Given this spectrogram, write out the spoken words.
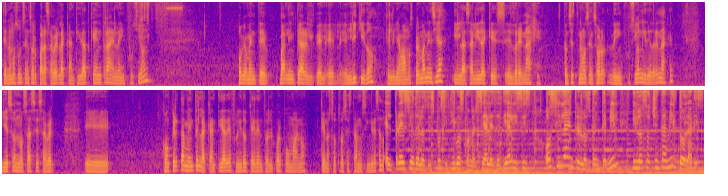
Tenemos un sensor para saber la cantidad que entra en la infusión. Obviamente va a limpiar el, líquido, que le llamamos permanencia, y la salida, que es el drenaje. Entonces tenemos sensor de infusión y de drenaje, y eso nos hace saber eh, concretamente la cantidad de fluido que hay dentro del cuerpo humano que nosotros estamos ingresando. El precio de los dispositivos comerciales de diálisis oscila entre los 20 mil y los 80 mil dólares.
